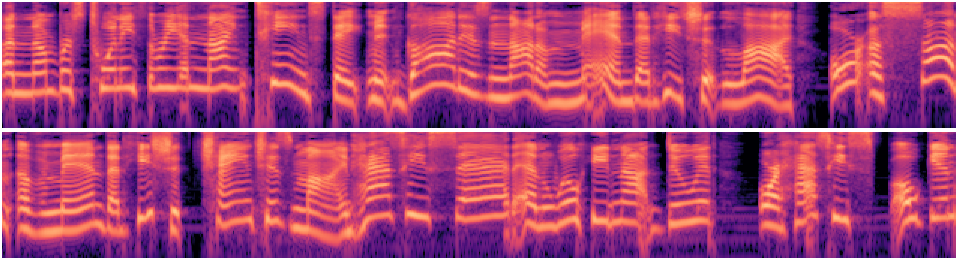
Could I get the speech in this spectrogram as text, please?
A Numbers 23 and 19 statement God is not a man that he should lie, or a son of man that he should change his mind. Has he said, and will he not do it? Or has he spoken,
